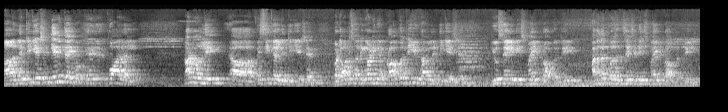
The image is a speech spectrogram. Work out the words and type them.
Uh, litigation, any type of uh, quarrel, not only uh, physical litigation, but also regarding a property, you have a litigation. You say it is my property, another person says it is my property.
